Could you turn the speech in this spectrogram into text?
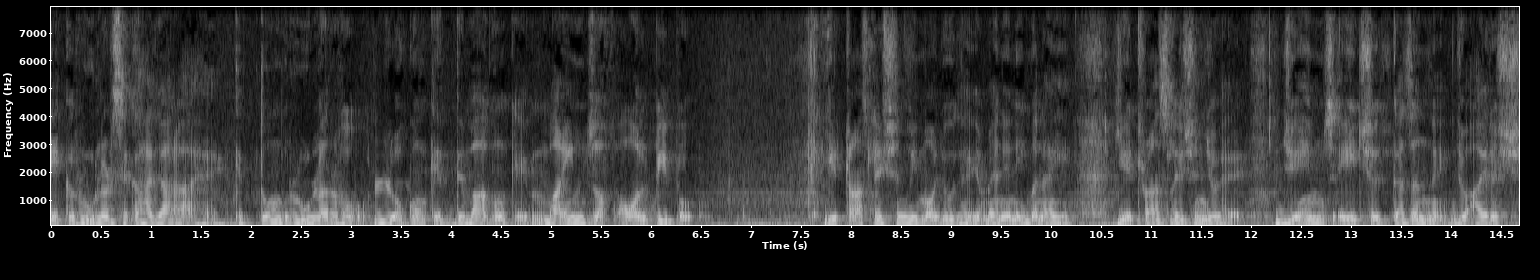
एक रूलर से कहा जा रहा है कि तुम रूलर हो लोगों के दिमागों के माइंड्स ऑफ़ ऑल पीपल ये ट्रांसलेशन भी मौजूद है, ये मैंने नहीं बनाई। ये ट्रांसलेशन जो है जेम्स एच कज़न ने, जो आयरिश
